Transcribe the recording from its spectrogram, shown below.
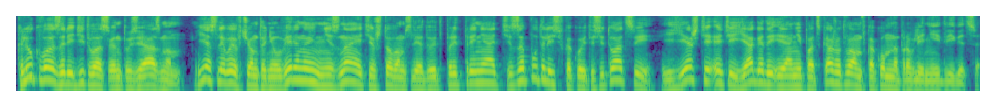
Клюква зарядит вас энтузиазмом. Если вы в чем-то не уверены, не знаете, что вам следует предпринять, запутались в какой-то ситуации, ешьте эти ягоды, и они подскажут вам, в каком направлении двигаться.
